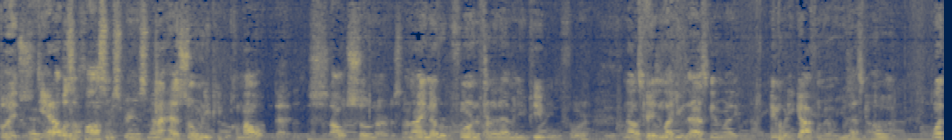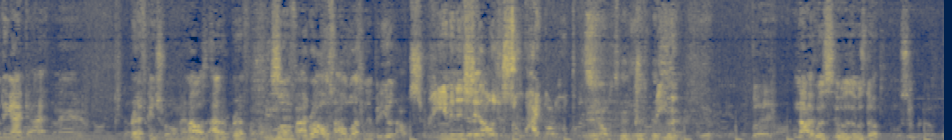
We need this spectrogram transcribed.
But yeah, that was an awesome experience, man. I had so many people come out that I was so nervous, man. I ain't never performed in front of that many people before. And that was crazy. Like he was asking like him what he got from it when he was asking Hug. One thing I got, man, breath control, man. I was out of breath like a month. I, bro, I was, I was watching the videos, I was screaming and shit. I was just so hyped on my pussy. I was screaming. But no, it was it was it was dope. It was super dope.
